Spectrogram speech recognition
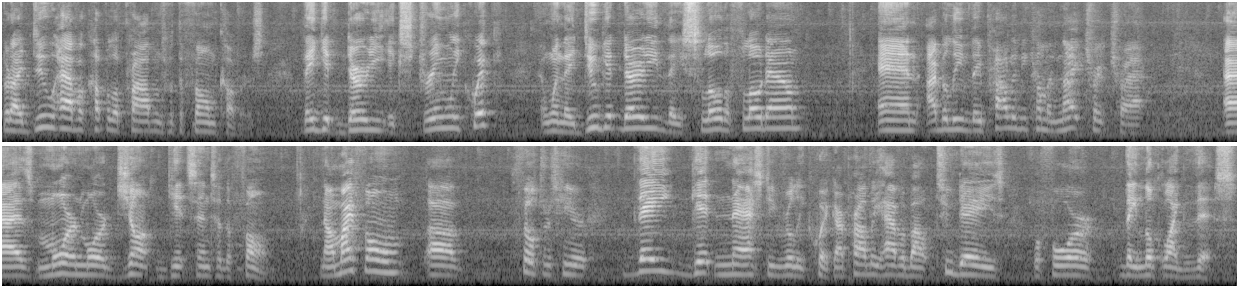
but I do have a couple of problems with the foam covers. They get dirty extremely quick and when they do get dirty, they slow the flow down. And I believe they probably become a nitrate trap as more and more junk gets into the foam. Now my foam uh, filters here, they get nasty really quick. I probably have about two days before they look like this.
